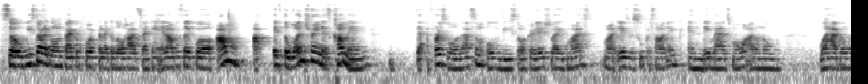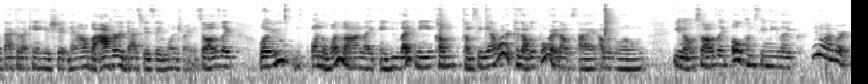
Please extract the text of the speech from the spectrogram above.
So we started going back and forth for like a little hot second, and I was like, well, I'm I, if the one train is coming, that first of all, that's some OD stalker ish. Like my my ears are supersonic and they mad small. I don't know what happened with that because I can't hear shit now, but I heard that shit say one train. So I was like, well, you on the one line, like, and you like me, come come see me at work because I was bored, I was tired, I was alone, you know. So I was like, oh, come see me, like, you know, at work.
